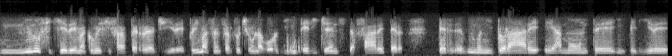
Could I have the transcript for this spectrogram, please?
ognuno si chiede ma come si fa per reagire, prima senz'altro c'è un lavoro di intelligence da fare per, per monitorare e a monte impedire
